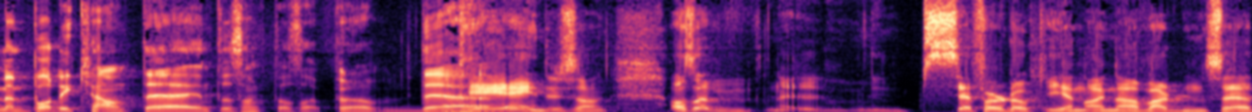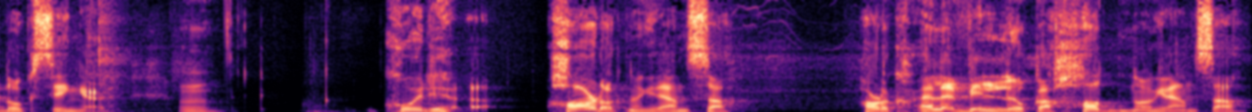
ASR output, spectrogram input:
men body count, det er interessant, altså. Det, Det er interessant. Altså, Se for dere i en annen verden, så er dere single. Hvor Har dere noen grenser? Har dere, eller vil dere hatt noen grenser?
